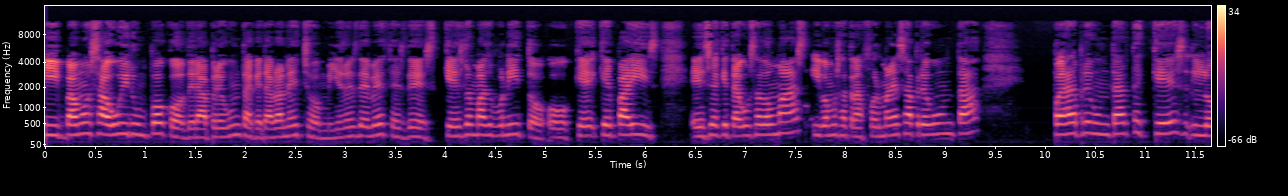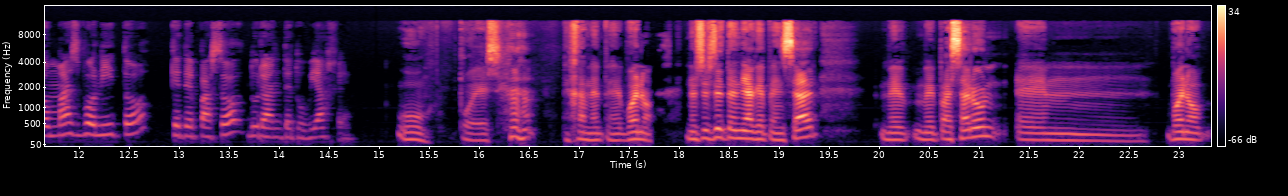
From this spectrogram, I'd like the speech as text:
Y vamos a huir un poco de la pregunta que te habrán hecho millones de veces de qué es lo más bonito o qué, qué país es el que te ha gustado más y vamos a transformar esa pregunta para preguntarte qué es lo más bonito que te pasó durante tu viaje. Uh, pues déjame, bueno, no sé si tendría que pensar. Me, me pasaron, eh, bueno,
